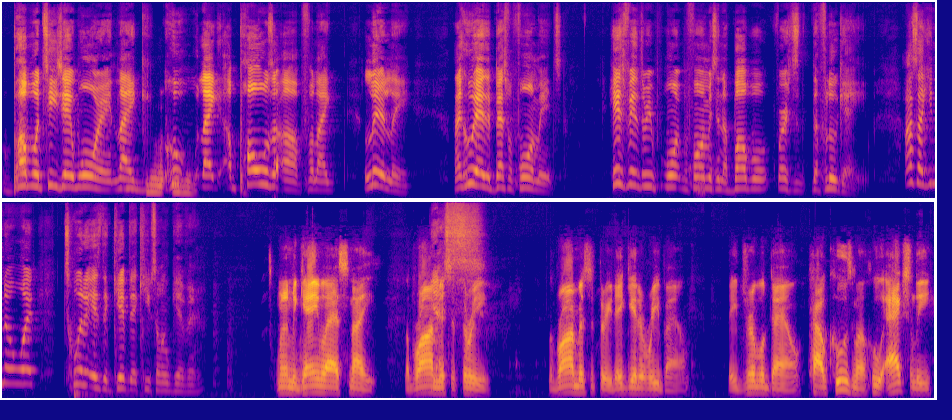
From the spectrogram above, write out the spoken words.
bubble TJ Warren. Like who like a polls are up for like literally. Like who had the best performance? his 53 point performance in the bubble versus the flu game. I was like, you know what? Twitter is the gift that keeps on giving. when in the game last night, LeBron missed a three. LeBron missed a three. They get a rebound. They dribble down. Kyle Kuzma, who actually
